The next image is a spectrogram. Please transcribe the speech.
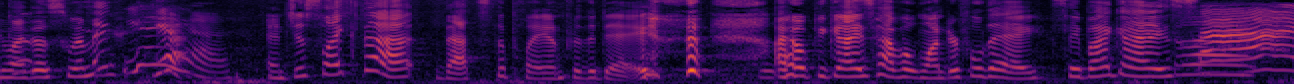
You, you wanna go swimming? Yeah. And just like that, that's the plan for the day. I hope you guys have a wonderful day. Say bye, guys. Bye. Bye.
